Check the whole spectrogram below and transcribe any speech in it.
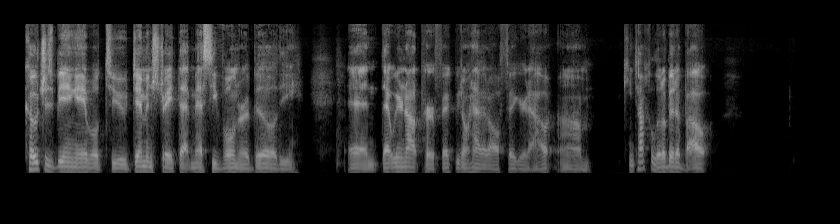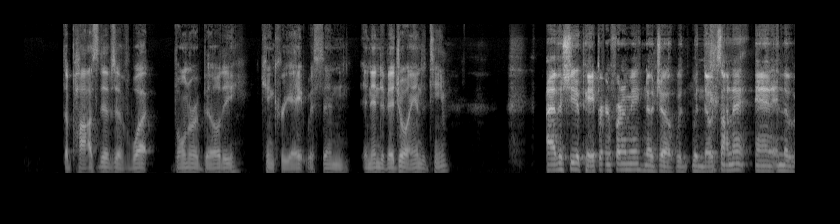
coaches being able to demonstrate that messy vulnerability and that we're not perfect we don't have it all figured out. Um, can you talk a little bit about the positives of what vulnerability can create within an individual and a team? I have a sheet of paper in front of me, no joke, with, with notes on it. And in the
